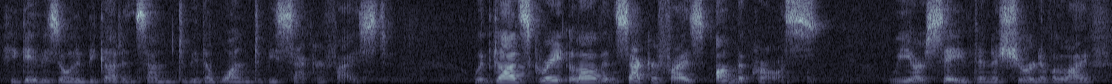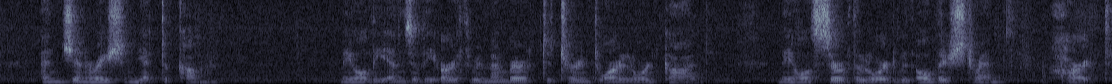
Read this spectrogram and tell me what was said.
He gave His only begotten Son to be the one to be sacrificed. With God's great love and sacrifice on the cross, we are saved and assured of a life and generation yet to come. May all the ends of the earth remember to turn to our Lord God. May all serve the Lord with all their strength, heart,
